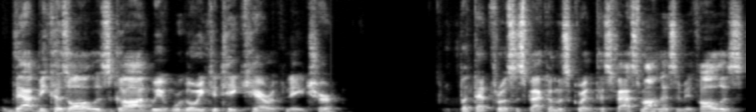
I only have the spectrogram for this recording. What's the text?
that because all is God, we, we're going to take care of nature. But that throws us back on this this vast monism. If all is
